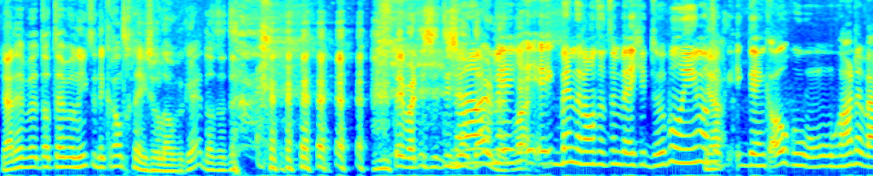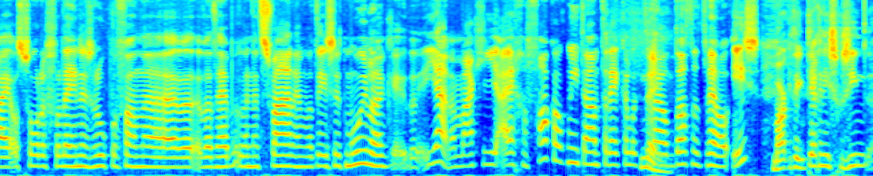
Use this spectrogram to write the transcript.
Ja, dat hebben, we, dat hebben we niet in de krant gelezen, geloof ik. Hè? Dat het nee, maar het is, het is heel Nou, duidelijk. maar Ik, ben er altijd een beetje dubbel in. Want Ja. ik, ik denk ook hoe, hoe harder wij als zorgverleners roepen van eh, wat hebben we het zwaar en wat is het moeilijk. Ja, dan maak je je eigen vak ook niet aantrekkelijk. Nee. Terwijl dat het wel is. marketingtechnisch gezien eh,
